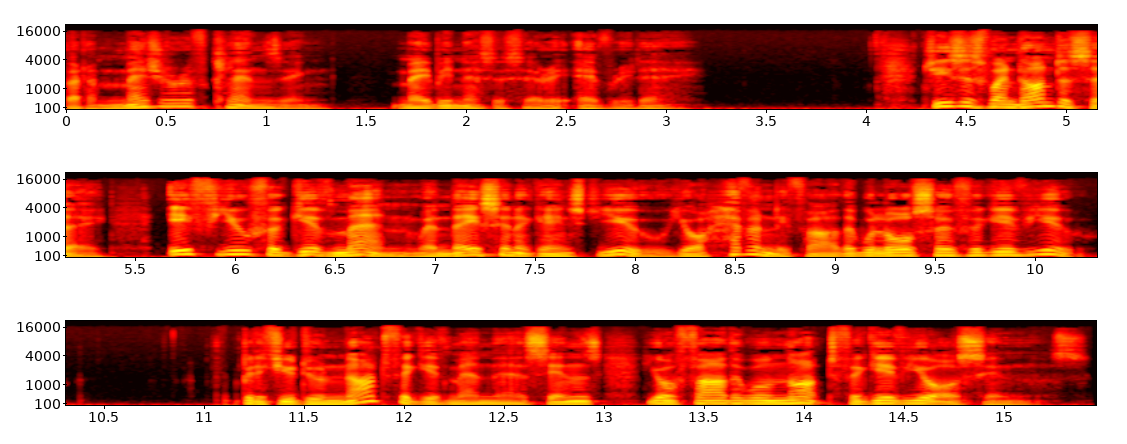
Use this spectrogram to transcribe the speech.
but a measure of cleansing may be necessary every day. Jesus went on to say, If you forgive men when they sin against you, your heavenly Father will also forgive you. But if you do not forgive men their sins, your Father will not forgive your sins.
